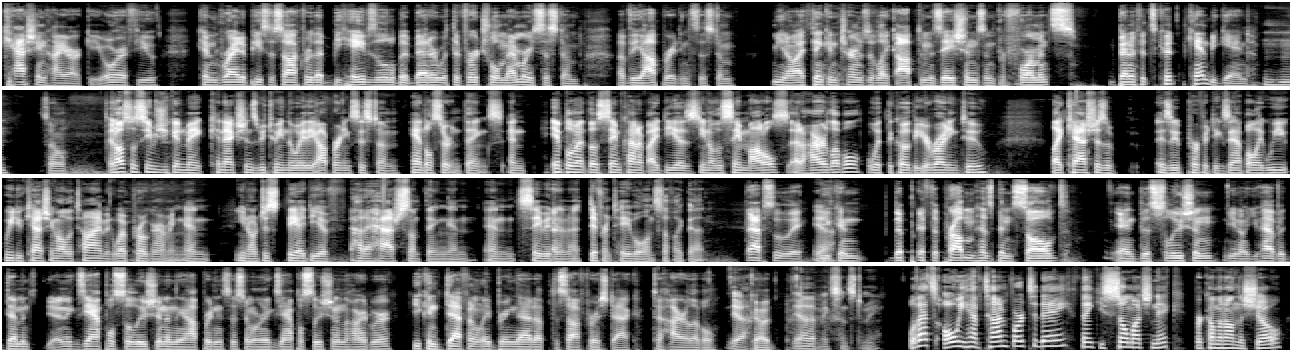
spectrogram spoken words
caching hierarchy or if you can write a piece of software that behaves a little bit better with the virtual memory system of the operating system you know i think in terms of like optimizations and performance benefits could can be gained Mm-hmm. so It also seems you can make connections between the way the operating system handles certain things and implement those same kind of ideas, you know, the same models at a higher level with the code that you're writing too. Like cache is a is a perfect example. Like we we do caching all the time in web programming and you know, just the idea of how to hash something and and save it in a different table and stuff like that. Absolutely. Yeah. You can the if the problem has been solved and the solution, you know, you have a demo, an example solution in the operating system or an example solution in the hardware, you can definitely bring that up the software stack to higher level Yeah. code. Yeah, that makes sense to me. Well, that's all we have time for today. Thank you so much, Nick, for coming on the show.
